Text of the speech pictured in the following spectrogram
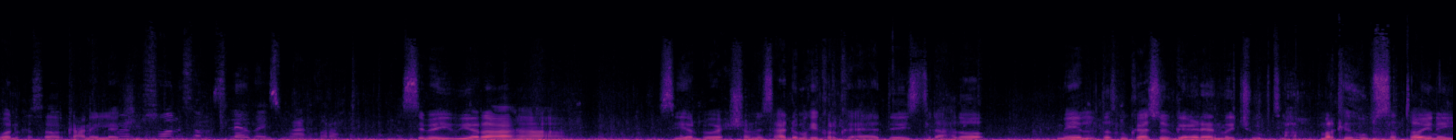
Waanu ka soo horkacnay laakiin. Sibay u yaraa haa si yar bay u hadhow markay korka aado is tidhaahdo meel dadku kaa soo gaadhaan ma joogtid markay hubsato inay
